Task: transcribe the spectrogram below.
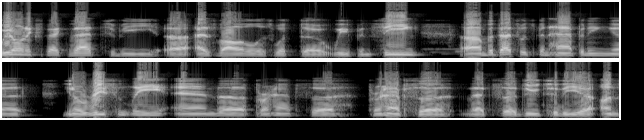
we don't expect that to be uh, as volatile as what uh, we've been seeing, um, but that's what's been happening, uh, you know, recently, and uh, perhaps uh, perhaps uh, that's due to the un-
